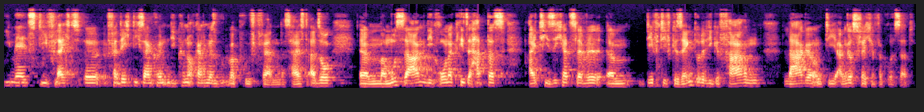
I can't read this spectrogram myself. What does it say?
E-Mails, die vielleicht äh, verdächtig sein könnten, die können auch gar nicht mehr so gut überprüft werden. Das heißt also, ähm, man muss sagen, die Corona-Krise hat das IT-Sicherheitslevel ähm, definitiv gesenkt oder die Gefahrenlage und die Angriffsfläche vergrößert.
